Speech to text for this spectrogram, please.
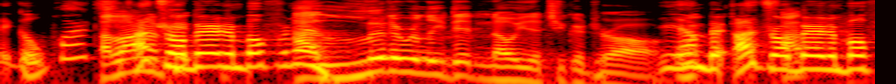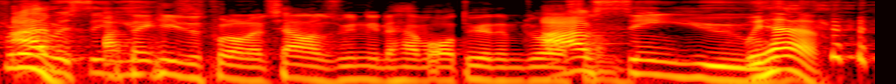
nigga, what? A lot I draw peop- better than both of them. I literally didn't know that you could draw. yeah, I'm be- I draw better than both of them. I haven't seen. I you, think he just put on a challenge. We need to have all three of them draw. I've something. seen you. we have.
